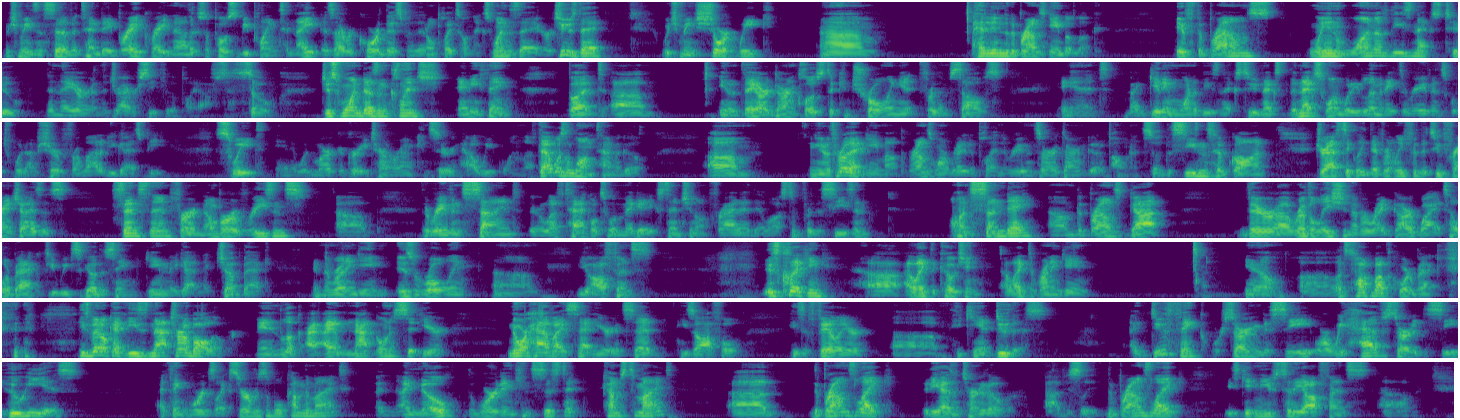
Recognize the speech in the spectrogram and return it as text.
which means instead of a 10 day break right now, they're supposed to be playing tonight as I record this, but they don't play till next Wednesday or Tuesday, which means short week. Um, headed into the Browns game, but look, if the Browns win one of these next two, then they are in the driver's seat for the playoffs. So just one doesn't clinch anything, but um, you know they are darn close to controlling it for themselves. And by getting one of these next two next the next one would eliminate the ravens which would i'm sure for a lot of you guys be sweet. And it would mark a great turnaround considering how week one left. That was a long time ago. Um, you know throw that game out. The browns weren't ready to play and the ravens are a darn good opponent. So the seasons have gone drastically differently for the two franchises since then for a number of reasons. Um, the Ravens signed their left tackle to a mega extension on Friday. They lost him for the season. On Sunday, um, the Browns got their uh, revelation of a right guard, Wyatt Teller, back a few weeks ago, the same game they got Nick Chubb back. And the running game is rolling. Um, the offense is clicking. Uh, I like the coaching. I like the running game. You know, uh, let's talk about the quarterback. He's been okay. He's not turned a ball over. And look, I, I am not going to sit here nor have I sat here and said he's awful, he's a failure, uh, he can't do this. I do think we're starting to see, or we have started to see, who he is. I think words like serviceable come to mind. And I know the word inconsistent comes to mind. Um, the Browns like that he hasn't turned it over, obviously. The Browns like he's getting used to the offense. Um,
